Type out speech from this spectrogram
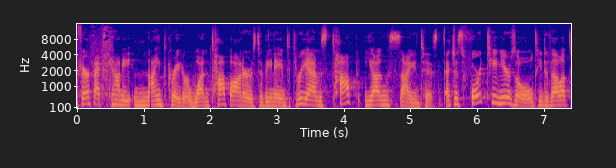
A Fairfax County ninth grader won top honors to be named 3M's top young scientist. At just 14 years old, he developed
